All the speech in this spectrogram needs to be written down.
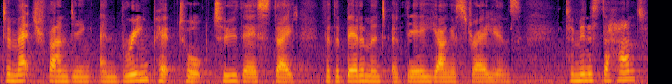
to match funding and bring Pep Talk to their state for the betterment of their young Australians. To Minister Hunt,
